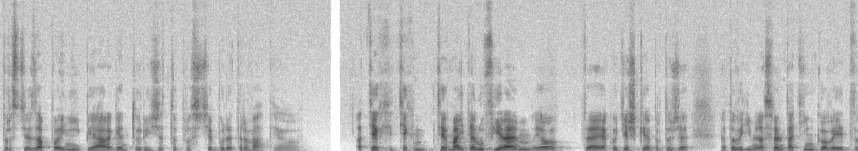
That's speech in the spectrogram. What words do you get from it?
prostě zapojení PR agentury, že to prostě bude trvat, jo. A těch, těch, těch majitelů firm, jo, to je jako těžké, protože já to vidím na svém tatínkovi, to,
